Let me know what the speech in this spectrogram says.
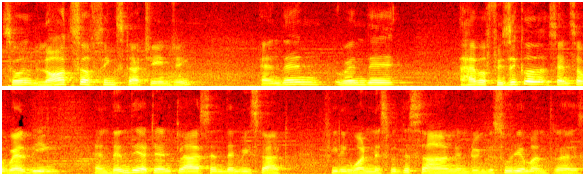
So lots of things start changing. And then when they have a physical sense of well being, and then they attend class, and then we start feeling oneness with the sun and doing the Surya mantras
